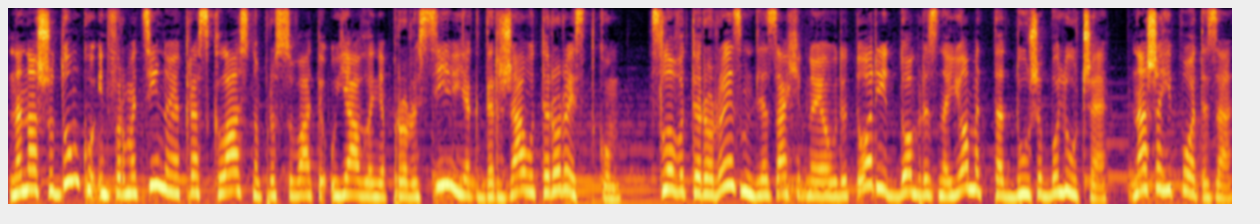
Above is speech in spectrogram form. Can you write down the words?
На нашу думку, інформаційно якраз класно просувати уявлення про Росію як державу терористку. Слово тероризм для західної аудиторії добре знайоме та дуже болюче. Наша гіпотеза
